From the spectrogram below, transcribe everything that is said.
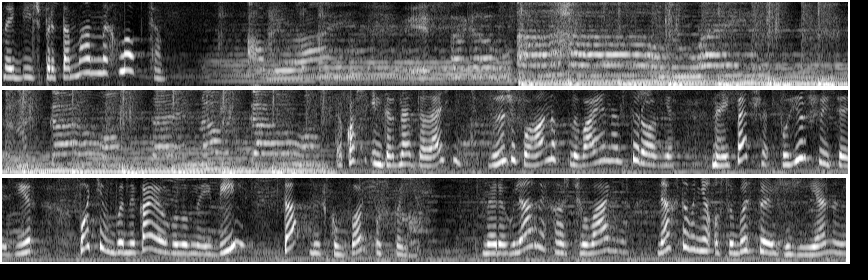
найбільш притаманна хлопцям. Також інтернет-залежність дуже погано впливає на здоров'я. Найперше погіршується зір, потім виникає головний біль та дискомфорт у спині. Нерегулярне харчування, нехтування особистою гігієною,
